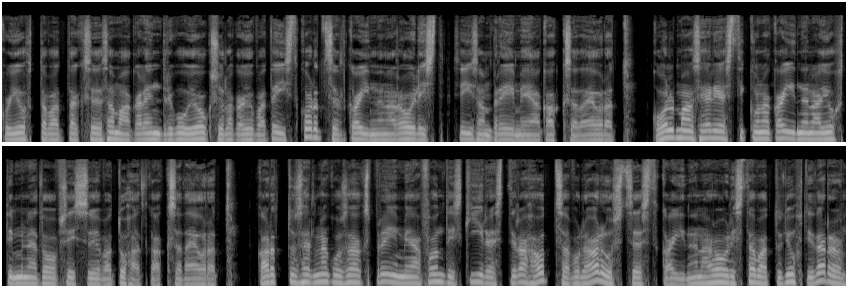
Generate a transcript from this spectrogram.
kui juht tabatakse sama kalendrikuu jooksul aga juba teistkordselt kainena roolist, siis on preemia kakssada eurot. kolmas järjestikuna kainena juhtimine toob sisse juba tuhat kakssada eurot. Kartusel, nagu saaks preemiafondist kiiresti raha otsa, pole alust, sest kainena roolist tabatud juhtide arv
